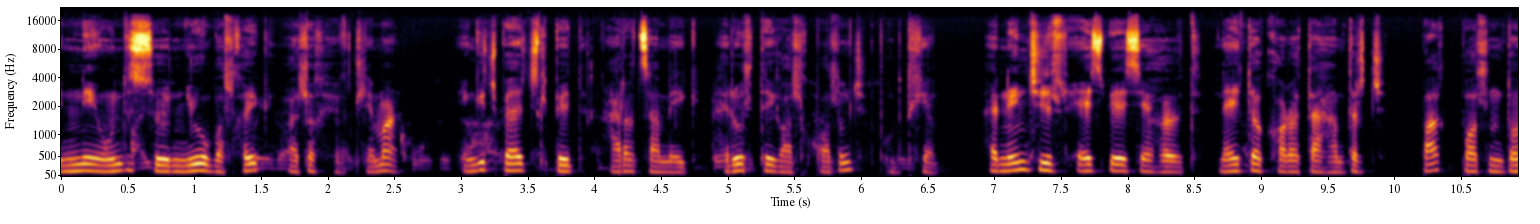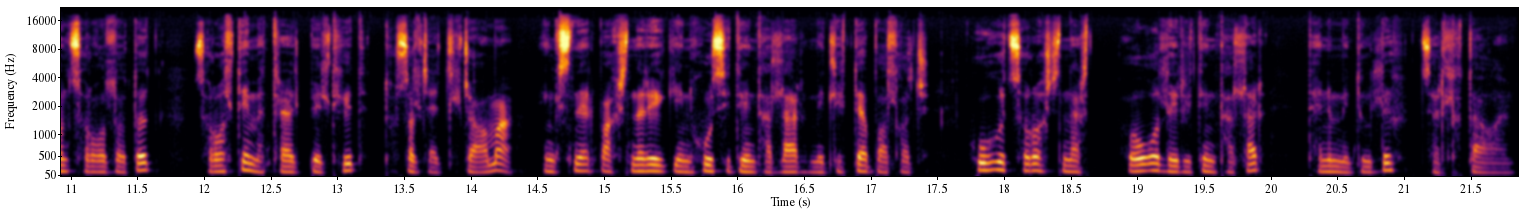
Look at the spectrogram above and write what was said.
энэний үндэс суурь нь юу болохыг ойлгох явдал юм аа. Ингэж байж л бид арга замыг хариултыг олох боломж бүрдэх юм. Харин энэ жил SBS-ийн хувьд NATO Koroта хамтарч баг болон дунд сургуулиудад сургалтын материал бэлтгэхэд тусалж ажиллаж байгаамаа. Ингэснээр багш нарыг энэхүү сэдвийн талаар мэдлэгтэй болгож хүүхэд сурагч нарт уугуул иргэдийн талаар танин мэдүүлэх зорилготой байгаа юм.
